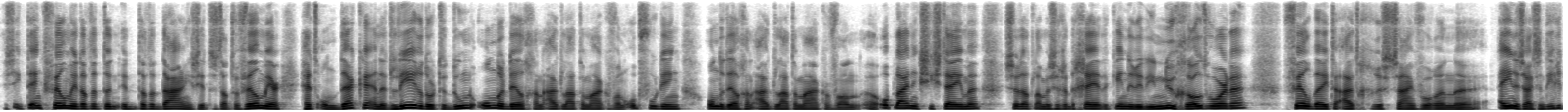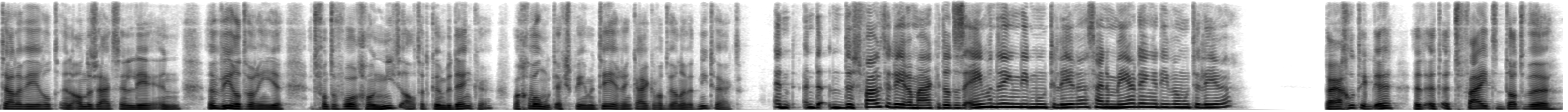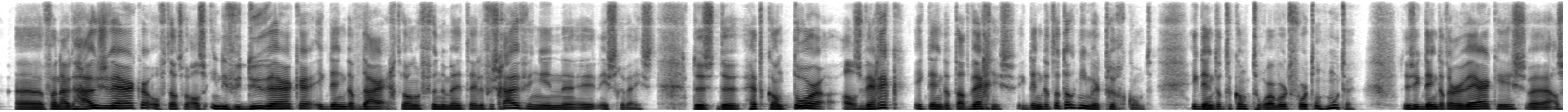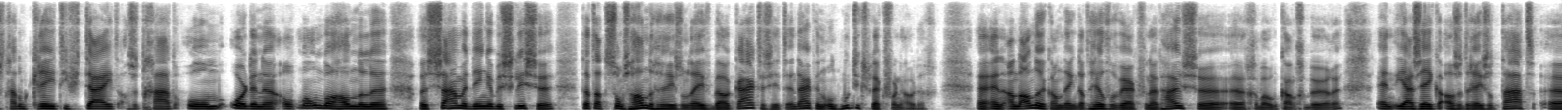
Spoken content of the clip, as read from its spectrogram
Dus ik denk veel meer dat het, dat het daarin zit. Dus dat we veel meer het ontdekken en het leren door te doen... onderdeel gaan uit laten maken van opvoeding... onderdeel gaan uit laten maken van eh, opleidingssystemen... zodat, laat maar zeggen, degene, de kinderen die nu groot worden... veel beter uitgerust zijn voor een... eh, enerzijds een digitale wereld... en anderzijds een, een, wereld waarin je het van tevoren gewoon niet altijd kunt bedenken... maar gewoon moet experimenteren en kijken wat wel en wat niet werkt. En d- dus fouten leren maken, dat is een van de dingen die we moeten leren. Zijn er meer dingen die we moeten leren? Nou ja, goed, ik, eh, het, het, het feit dat we eh, vanuit huis werken of dat we als individu werken, ik denk dat daar echt wel een fundamentele verschuiving in, eh, in is geweest. Dus de, het kantoor als werk, ik denk dat dat weg is. Ik denk dat dat ook niet meer terugkomt. Ik denk dat de kantoor wordt voor het ontmoeten. Dus ik denk dat er werk is eh, als het gaat om creativiteit, als het gaat om ordenen, om onderhandelen, samen dingen beslissen, dat dat soms handiger is om even bij elkaar te zitten. En daar heb je een ontmoetingsplek voor nodig. En aan de andere kant denk ik dat heel veel werk vanuit huis gewoon kan gebeuren. En ja, zeker als het resultaat eh,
